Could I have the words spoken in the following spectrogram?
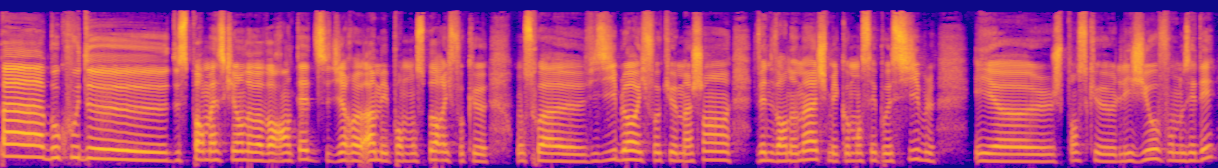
pas beaucoup de, de sports masculins doivent avoir en tête, se dire ah mais pour mon sport il faut que on soit euh, visible, oh, il faut que machin vienne voir nos matchs, mais comment c'est possible? Et euh, je pense que les JO vont nous aider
